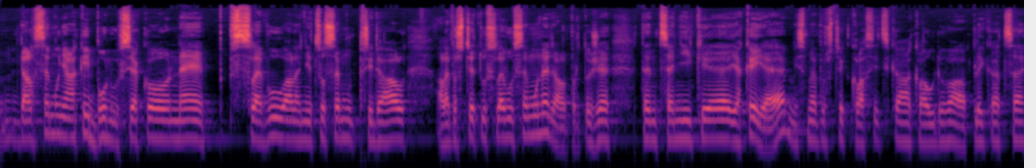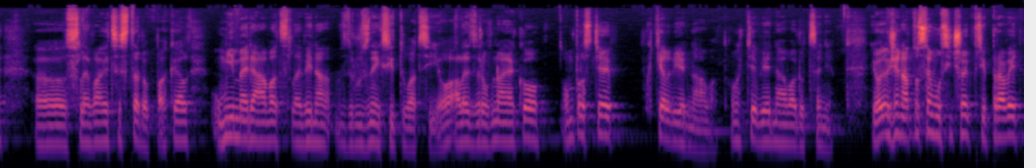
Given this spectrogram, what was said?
dal jsem mu nějaký bonus, jako ne slevu, ale něco jsem mu přidal, ale prostě tu slevu jsem mu nedal, protože ten ceník je, jaký je. My jsme prostě klasická cloudová aplikace, eh, sleva je cesta do pakel. Umíme dávat slevy na, z různých situací, jo? ale zrovna jako on prostě chtěl vyjednávat. On chtěl vyjednávat do ceně. Jo, takže na to se musí člověk připravit.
